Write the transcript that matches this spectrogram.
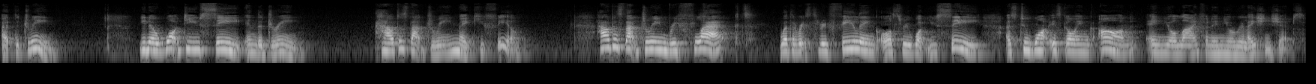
at the dream. You know, what do you see in the dream? How does that dream make you feel? How does that dream reflect, whether it's through feeling or through what you see, as to what is going on in your life and in your relationships?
